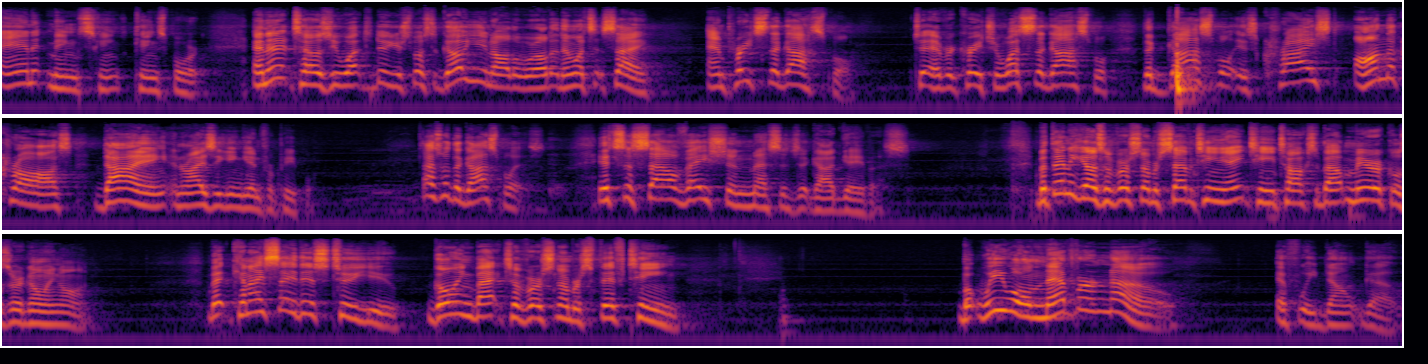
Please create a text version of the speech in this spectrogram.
And it means King, Kingsport. And then it tells you what to do. You're supposed to go ye into all the world, and then what's it say? And preach the gospel to every creature. What's the gospel? The gospel is Christ on the cross, dying and rising again for people. That's what the gospel is. It's the salvation message that God gave us. But then he goes in verse number 17 and 18, he talks about miracles are going on. But can I say this to you? Going back to verse numbers 15. But we will never know if we don't go.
